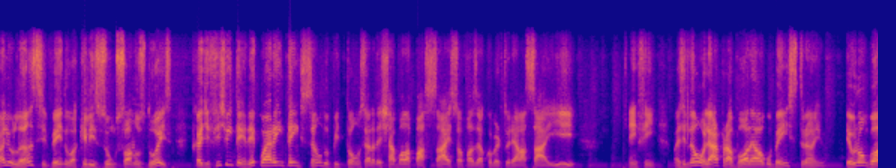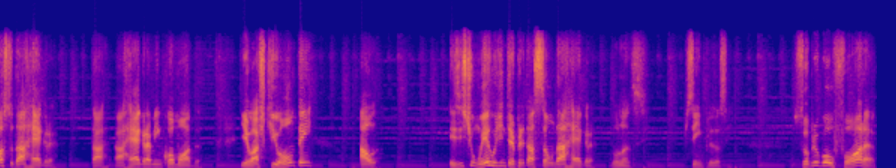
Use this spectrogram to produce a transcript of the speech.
olha o lance, vendo aquele zoom só nos dois, fica difícil entender qual era a intenção do Piton, se era deixar a bola passar e só fazer a cobertura e ela sair. Enfim, mas ele não olhar para a bola é algo bem estranho. Eu não gosto da regra, tá? A regra me incomoda. E eu acho que ontem ao- existe um erro de interpretação da regra no lance. Simples assim. Sobre o gol fora,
